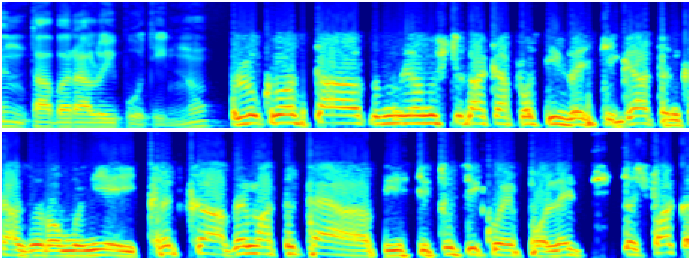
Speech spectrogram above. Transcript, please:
în tabăra lui Putin, nu? Lucrul ăsta, eu nu știu dacă a fost investigat în cazul României. Cred că avem atâtea instituții cu epoleți să-și facă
